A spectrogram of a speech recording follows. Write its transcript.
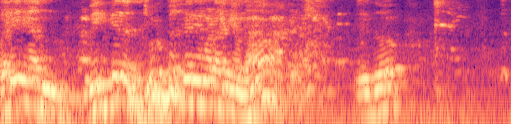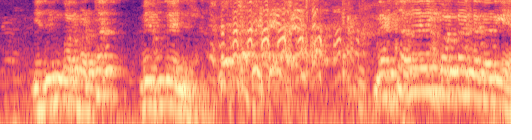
ಬರೀ ನನ್ನ ವಿಗ್ಗಿನ ಜುಟ್ಟು ಸರಿ ಮಾಡಕ್ಕೆ ಇವನು. ಇದು ಇದು ಹಿಂಗ್ ಬರ್ಬಾರ್ದು ಸರ್ ವಿಗ್ ಚೇಂಜ್ ನೆಕ್ಸ್ಟ್ ಅದೇ ವೀಕ್ ಬರ್ತಾ ಇದೆ ನನಗೆ.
